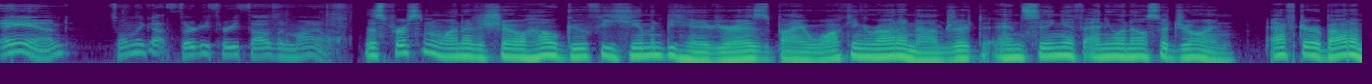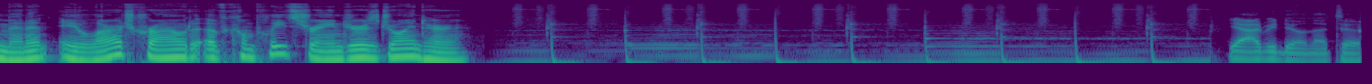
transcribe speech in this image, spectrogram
And It's only got 33,000 miles. This person wanted to show how goofy human behavior is by walking around an object and seeing if anyone else would join. After about a minute, a large crowd of complete strangers joined her. Yeah, I'd be doing that too.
